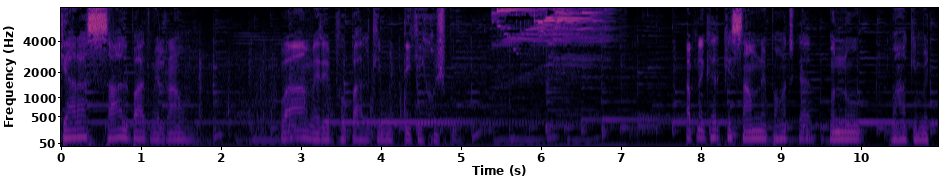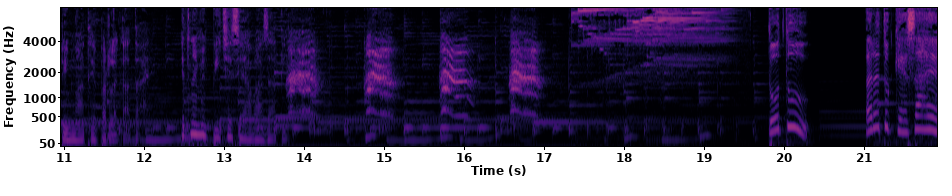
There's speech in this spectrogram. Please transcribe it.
ग्यारह साल बाद मिल रहा हूँ। वाह, मेरे भोपाल की मिट्टी की खुशबू। अपने घर के सामने पहुंचकर मुन्नू वहाँ की मिट्टी माथे पर लगाता है। इतने में पीछे से आवाज़ आती है। तो तू? अरे तू कैसा है?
